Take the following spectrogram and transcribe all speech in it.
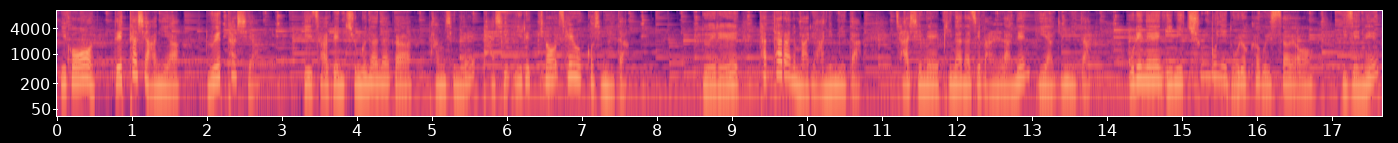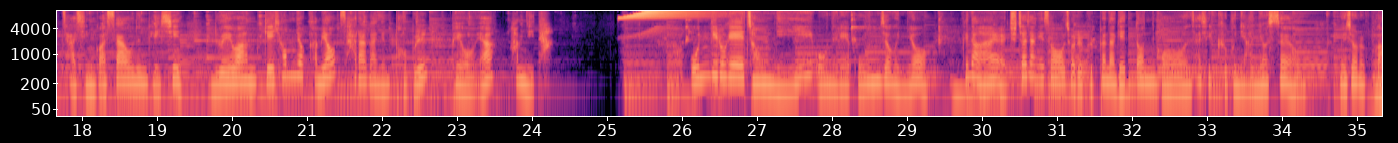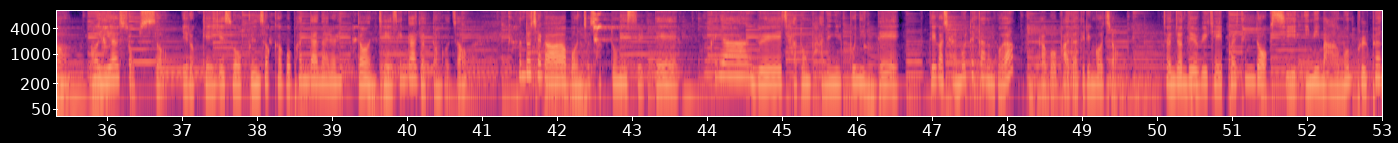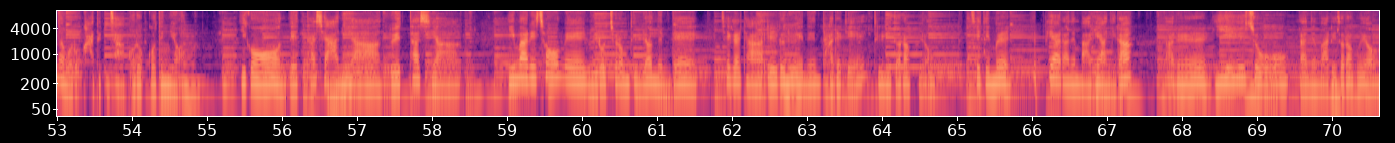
이건 내 탓이 아니야. 뇌 탓이야. 이 작은 주문 하나가 당신을 다시 일으켜 세울 것입니다. 뇌를 탓하라는 말이 아닙니다. 자신을 비난하지 말라는 이야기입니다. 우리는 이미 충분히 노력하고 있어요. 이제는 자신과 싸우는 대신 뇌와 함께 협력하며 살아가는 법을 배워야 합니다. 온 기록의 정리, 오늘의 온정은요. 그날 주차장에서 저를 불편하게 했던 건 사실 그분이 아니었어요. 왜 저럴까? 아, 이해할 수 없어. 이렇게 계속 분석하고 판단하려 했던 제 생각이었던 거죠. 편도체가 먼저 작동했을 때 그냥 뇌의 자동 반응일 뿐인데 내가 잘못했다는 거야? 라고 받아들인 거죠. 전전두엽이 개입할 틈도 없이 이미 마음은 불편함으로 가득 차 버렸거든요. 이건 내 탓이 아니야. 뇌 탓이야. 이 말이 처음엔 위로처럼 들렸는데 책을 다 읽은 후에는 다르게 들리더라고요. 책임을 회피하라는 말이 아니라 나를 이해해줘 라는 말이더라고요.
